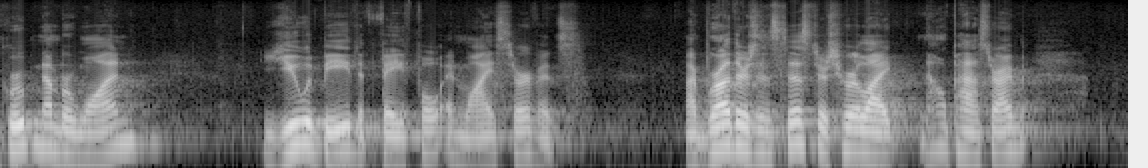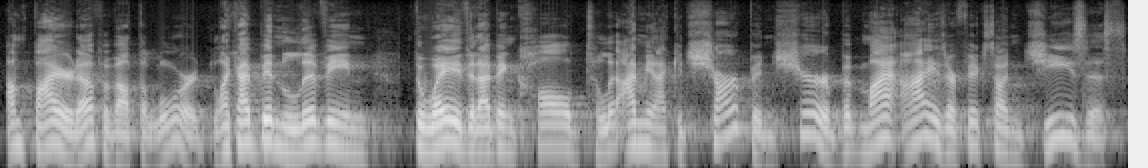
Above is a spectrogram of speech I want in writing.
Group number one, you would be the faithful and wise servants my brothers and sisters who are like, no, Pastor, I'm, I'm fired up about the Lord. Like I've been living the way that I've been called to live. I mean, I could sharpen, sure, but my eyes are fixed on Jesus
